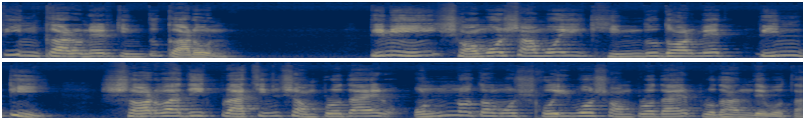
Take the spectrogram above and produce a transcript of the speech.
তিন কারণের কিন্তু কারণ। তিনি সমসাময়িক হিন্দু ধর্মের তিনটি সর্বাধিক প্রাচীন সম্প্রদায়ের অন্যতম শৈব সম্প্রদায়ের প্রধান দেবতা।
